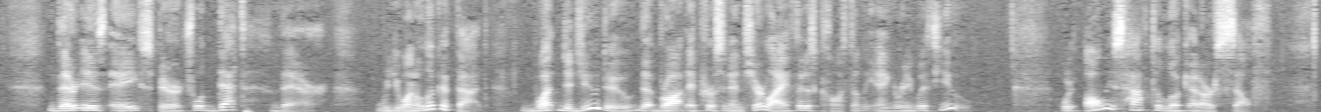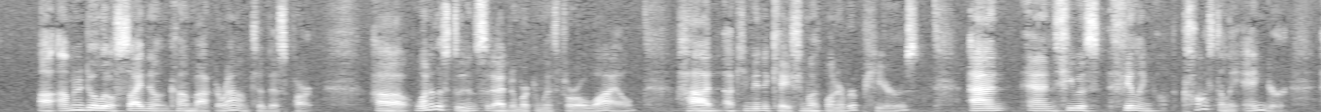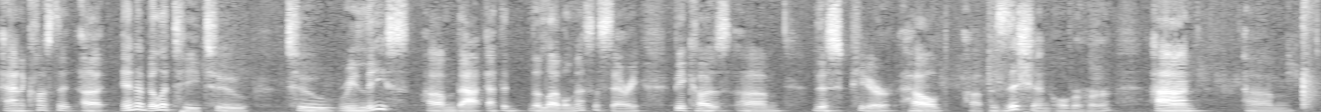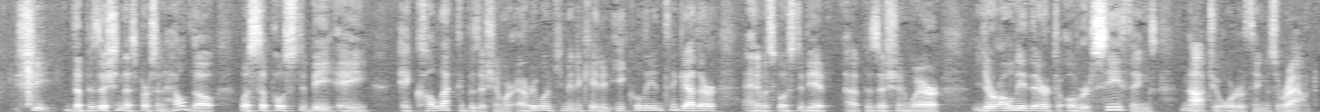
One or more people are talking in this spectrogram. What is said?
There is a spiritual debt there. You want to look at that. What did you do that brought a person into your life that is constantly angry with you? We always have to look at ourself. Uh, I'm going to do a little side note and come back around to this part. Uh, one of the students that I've been working with for a while had a communication with one of her peers and and she was feeling constantly anger and a constant uh, inability to to release um, that at the, the level necessary because um, this peer held a position over her and um, she the position this person held though was supposed to be a a collective position where everyone communicated equally and together and it was supposed to be a, a position where you're only there to oversee things not to order things around.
